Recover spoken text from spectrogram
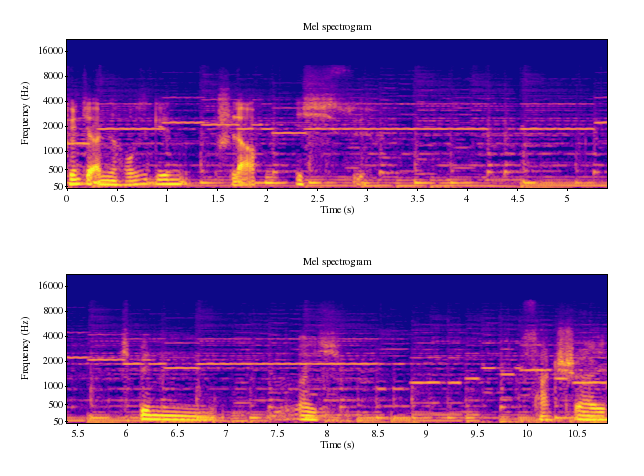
Könnt ihr alle nach Hause gehen, schlafen? Ich... Ich bin... Ich... Sunshine.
